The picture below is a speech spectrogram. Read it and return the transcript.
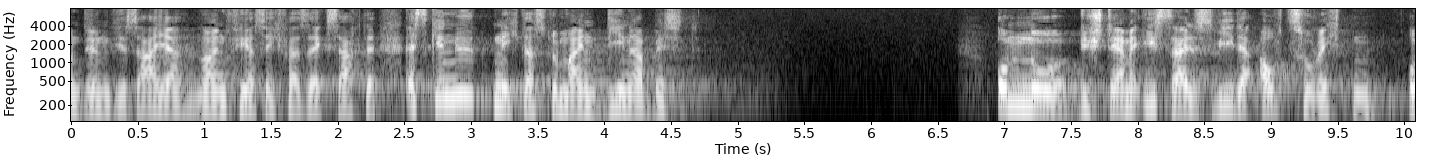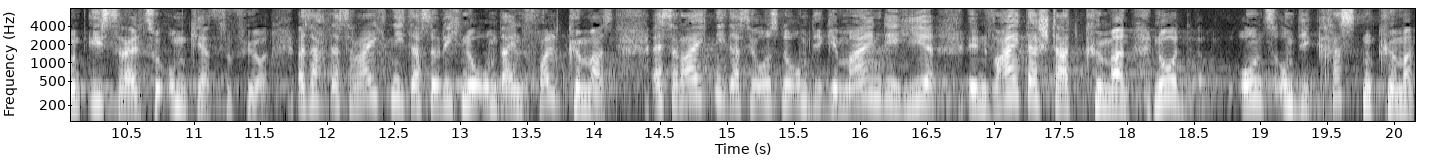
Und in Jesaja 49, Vers 6 sagte, es genügt nicht, dass du mein Diener bist um nur die Stämme Israels wieder aufzurichten und Israel zur Umkehr zu führen. Er sagt, es reicht nicht, dass du dich nur um dein Volk kümmerst. Es reicht nicht, dass wir uns nur um die Gemeinde hier in Weiterstadt kümmern, nur uns um die Christen kümmern.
